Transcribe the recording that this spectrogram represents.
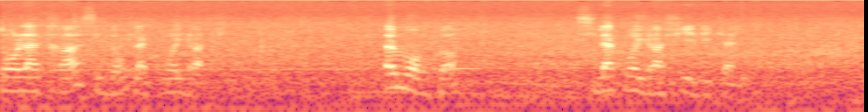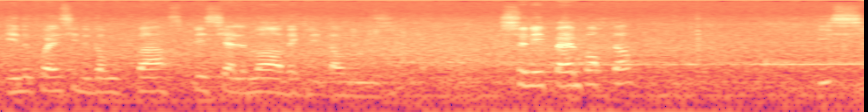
dont la trace est donc la chorégraphie. Un mot encore, si la chorégraphie est décalée et ne coïncide donc pas spécialement avec les temps de musique, ce n'est pas important. Ici,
